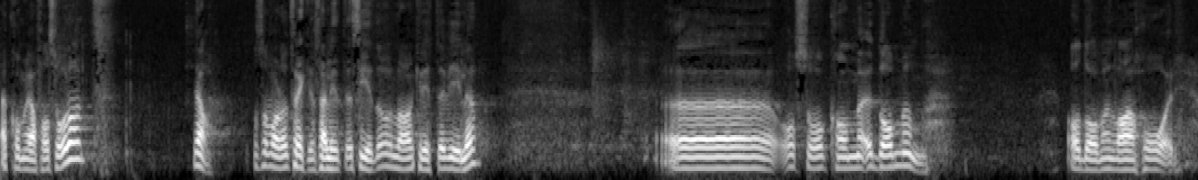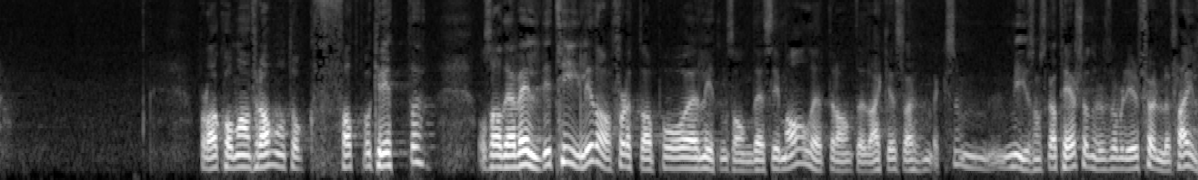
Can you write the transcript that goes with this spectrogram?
jeg kom iallfall så langt. Ja, Og så var det å trekke seg litt til side og la krittet hvile. Uh, og så kom dommen. Og dommen var hår. For da kom han fram og tok fatt på krittet. Og så hadde jeg veldig tidlig da, flytta på en liten sånn desimal. Det er ikke så, ikke så mye som skal til, skjønner du, så blir det følgefeil.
